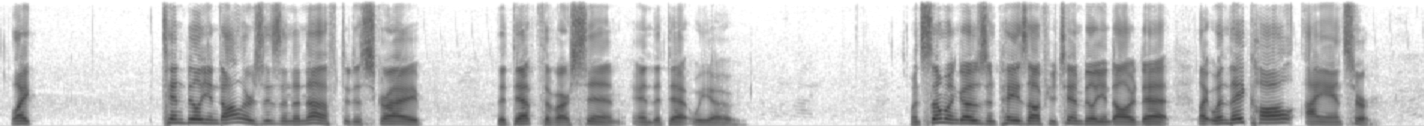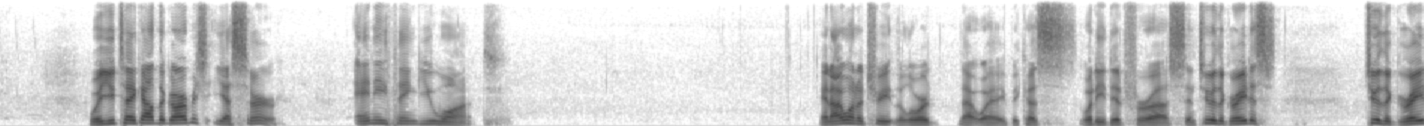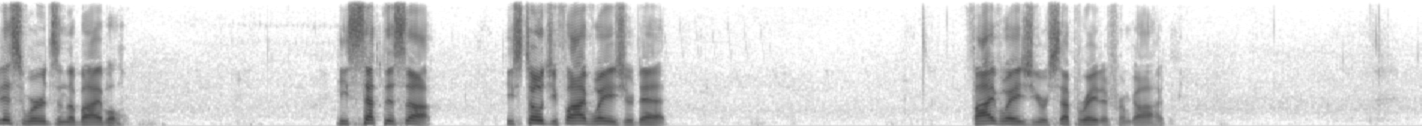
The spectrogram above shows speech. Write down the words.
Like $10 billion isn't enough to describe the depth of our sin and the debt we owe. When someone goes and pays off your $10 billion debt, like when they call, I answer. Will you take out the garbage? Yes, sir. Anything you want. And I want to treat the Lord that way because what he did for us. And two of the greatest two of the greatest words in the Bible. He set this up. He's told you five ways you're dead. Five ways you are separated from God.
